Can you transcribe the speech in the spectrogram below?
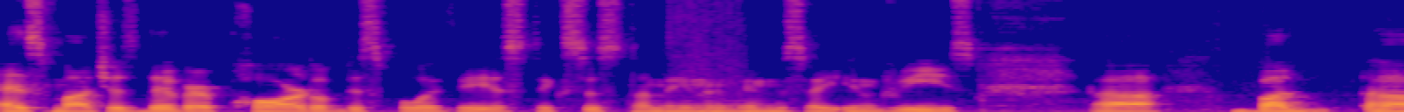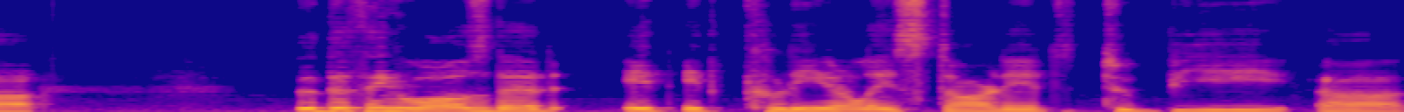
as much as they were part of this polytheistic system in, mm. in say, in Greece. Uh, but uh, the, the thing was that it, it clearly started to be uh,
